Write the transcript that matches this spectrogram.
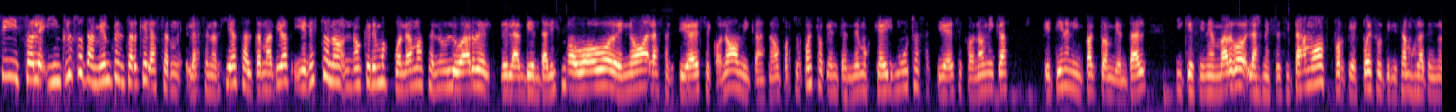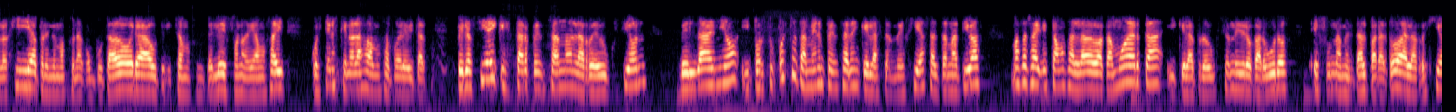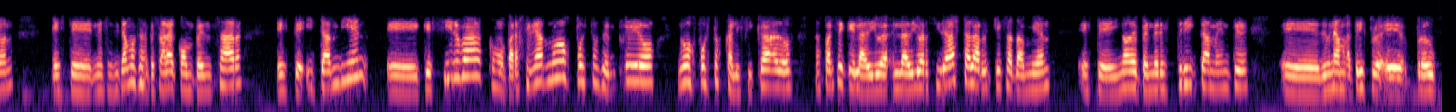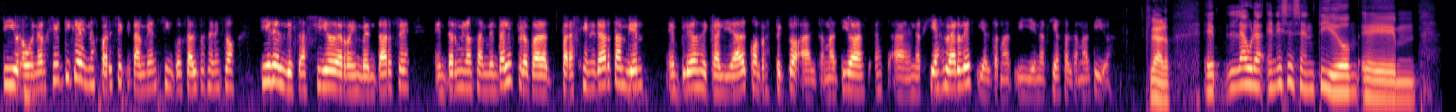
Sí, Sole, incluso también pensar que las, las energías alternativas, y en esto no, no queremos ponernos en un lugar del, del ambientalismo bobo de no a las actividades económicas, ¿no? Por supuesto que entendemos que hay muchas actividades económicas que tienen impacto ambiental y que sin embargo las necesitamos porque después utilizamos la tecnología, prendemos una computadora, utilizamos un teléfono, digamos, hay cuestiones que no las vamos a poder evitar. Pero sí hay que estar pensando en la reducción del daño y por supuesto también pensar en que las energías alternativas, más allá de que estamos al lado de vaca muerta y que la producción de hidrocarburos es fundamental para toda la región, este, necesitamos empezar a compensar este, y también eh, que sirva como para generar nuevos puestos de empleo, nuevos puestos calificados. Nos parece que la, la diversidad está la riqueza también este, y no depender estrictamente eh, de una matriz eh, productiva o energética y nos parece que también Cinco Saltos en eso tiene el desafío de reinventarse en términos ambientales, pero para, para generar también empleos de calidad con respecto a alternativas, a energías verdes y, y energías alternativas. Claro. Eh, Laura, en ese sentido,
